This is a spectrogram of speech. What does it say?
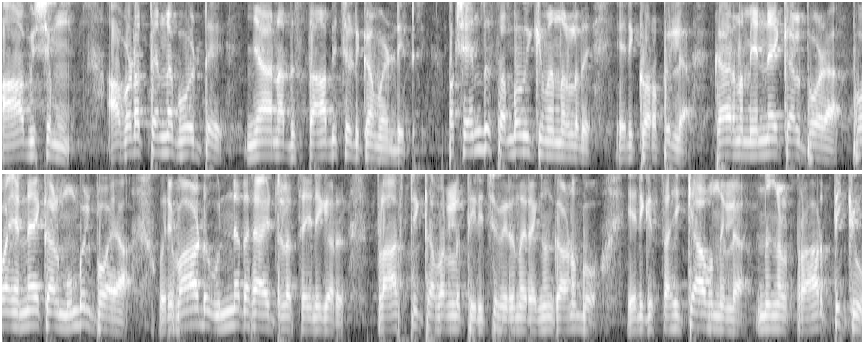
ആവശ്യം അവിടെ തന്നെ പോയിട്ട് ഞാൻ അത് സ്ഥാപിച്ചെടുക്കാൻ വേണ്ടിയിട്ട്. പക്ഷെ എന്ത് സംഭവിക്കുമെന്നുള്ളത് എനിക്ക് ഉറപ്പില്ല. കാരണം എന്നേക്കാൾ പോയ പോ എന്നേക്കാൾ മുമ്പിൽ പോയ ഒരുപാട് ഉന്നതരായിട്ടുള്ള സൈനികർ പ്ലാസ്റ്റിക് കവറിൽ തിരിച്ചു വരുന്ന രംഗം കാണുമ്പോൾ എനിക്ക് സഹിക്കാവുന്നില്ല. നിങ്ങൾ പ്രാർത്ഥിക്കൂ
